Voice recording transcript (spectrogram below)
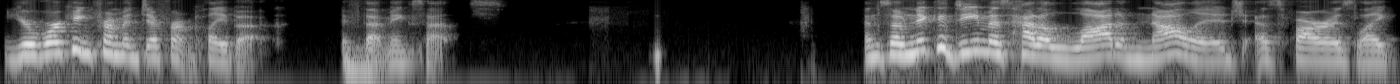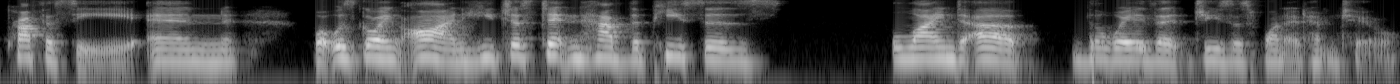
you're working from a different playbook, if that makes sense. And so Nicodemus had a lot of knowledge as far as like prophecy and what was going on. He just didn't have the pieces lined up the way that Jesus wanted him to.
